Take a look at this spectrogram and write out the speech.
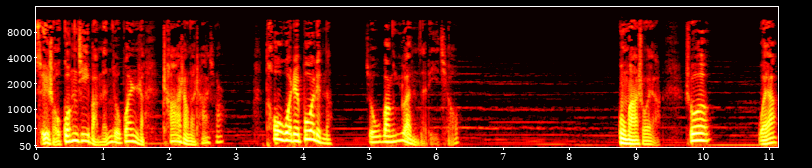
随手咣叽把门就关上，插上了插销，透过这玻璃呢，就往院子里瞧。姑妈说呀：“说我呀，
